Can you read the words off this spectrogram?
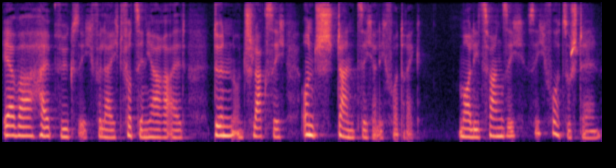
Er war halbwüchsig, vielleicht 14 Jahre alt, dünn und schlaksig und stand sicherlich vor Dreck. Molly zwang sich, sich vorzustellen.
